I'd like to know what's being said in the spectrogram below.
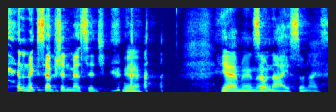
in an exception message. Yeah, yeah, man. So uh, nice, so nice.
